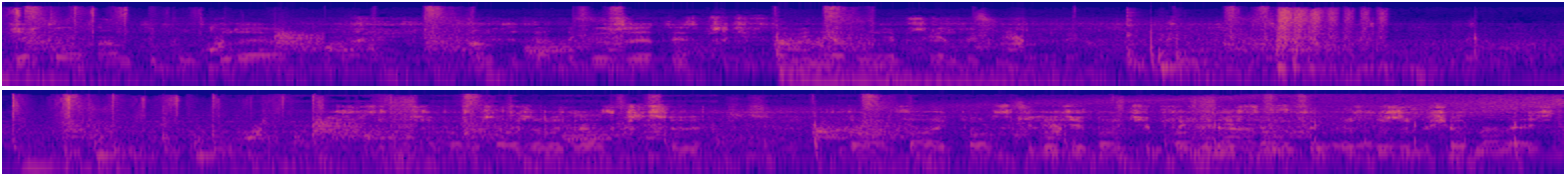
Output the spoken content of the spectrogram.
Wielką antykulturę, anty dlatego, że to jest przeciwstawienie ogólnie przyjętej kultury. Ktoś nie pomyślał, że my teraz krzyczymy do całej Polski, ludzie bądźcie, tego nie chcemy po prostu, żeby się odnaleźli.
